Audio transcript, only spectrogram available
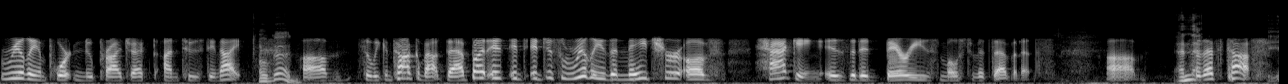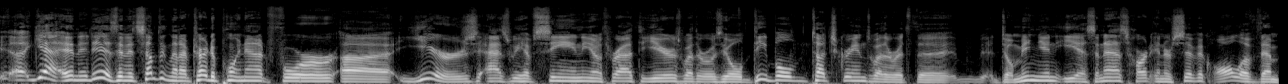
really important new project on Tuesday night. Oh, good. Um, so we can talk about that. But it, it, it just really the nature of hacking is that it buries most of its evidence. Um, And so that's tough. Uh, yeah, and it is, and it's something that I've tried to point out for uh, years, as we have seen, you know, throughout the years, whether it was the old Diebold touchscreens, whether it's the Dominion, ES&S, Hart InterCivic, all of them,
